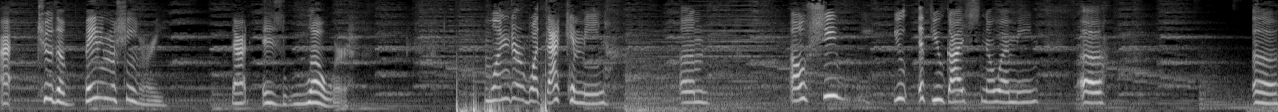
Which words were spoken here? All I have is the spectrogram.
at, to the baby machinery that is lower. Wonder what that can mean. Um, I'll see you if you guys know what I mean. Uh, uh,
